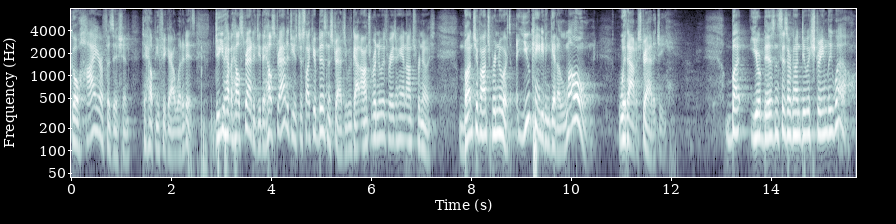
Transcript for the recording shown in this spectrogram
go hire a physician to help you figure out what it is. Do you have a health strategy? The health strategy is just like your business strategy. We've got entrepreneurs, raise your hand, entrepreneurs. Bunch of entrepreneurs. You can't even get a loan without a strategy but your businesses are going to do extremely well.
